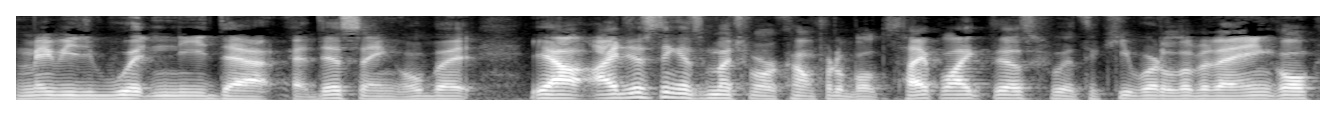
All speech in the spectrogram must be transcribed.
maybe you wouldn't need that at this angle. But yeah, I just think it's much more comfortable to type like this with the keyboard a little bit of angle.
